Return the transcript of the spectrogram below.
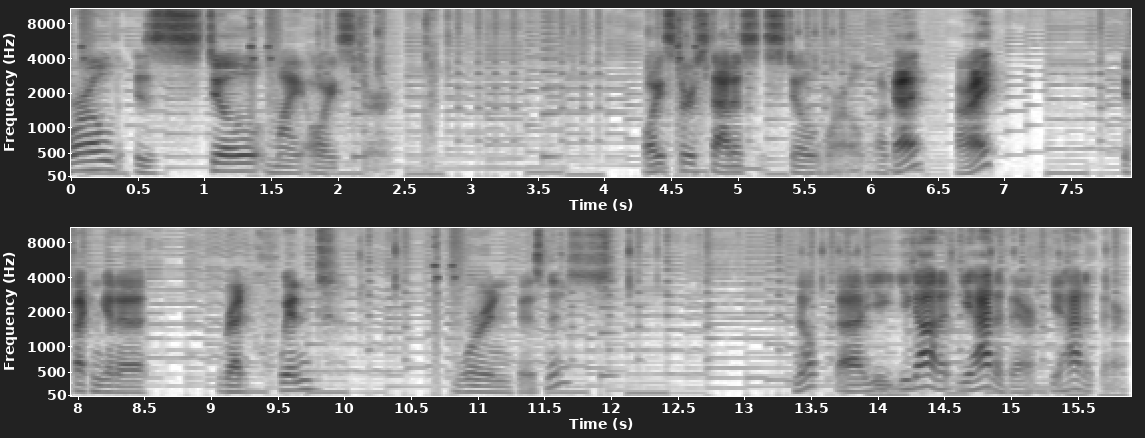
World is still my oyster. Oyster status still world, okay? Alright? If I can get a red quint, we're in business. Nope, uh, you, you got it. You had it there. You had it there.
